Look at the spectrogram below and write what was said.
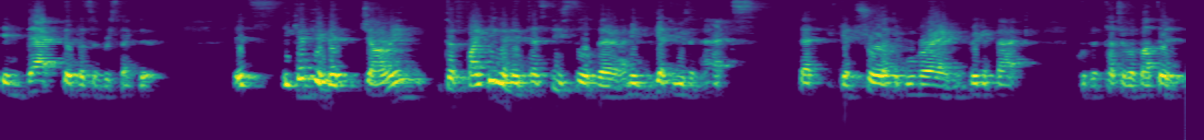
in that third person perspective. It's it can be a bit jarring. The fighting and intensity is still there. I mean, you get to use an axe that you can throw like a boomerang and bring it back with a touch of a button.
